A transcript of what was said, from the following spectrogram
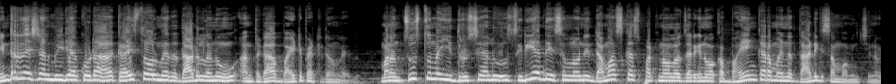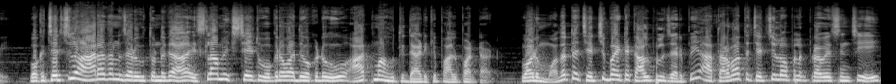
ఇంటర్నేషనల్ మీడియా కూడా క్రైస్తవుల మీద దాడులను అంతగా బయటపెట్టడం లేదు. మనం చూస్తున్న ఈ దృశ్యాలు సిరియా దేశంలోని డమాస్కస్ పట్టణంలో జరిగిన ఒక భయంకరమైన దాడికి సంభవించినవి. ఒక చర్చిలో ఆరాధన జరుగుతుండగా ఇస్లామిక్ స్టేట్ ఉగ్రవాది ఒకడు ఆత్మాహుతి దాడికి పాల్పడ్డాడు. వాడు మొదట చర్చి బయట కాల్పులు జరిపి ఆ తర్వాత చర్చి లోపలికి ప్రవేశించి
